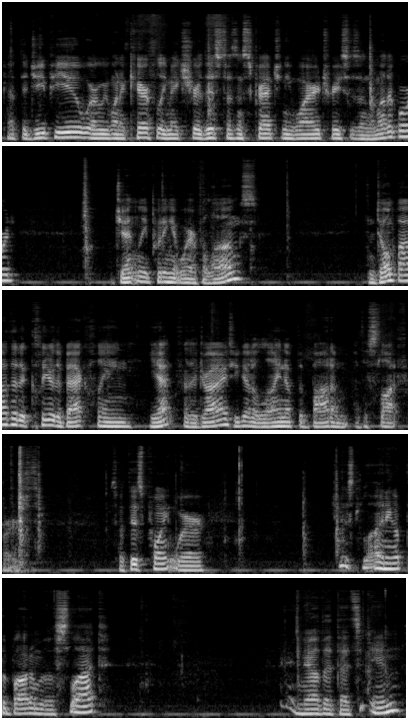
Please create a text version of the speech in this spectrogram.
Got the GPU where we want to carefully make sure this doesn't scratch any wire traces on the motherboard. Gently putting it where it belongs. And don't bother to clear the back plane yet for the drives. You got to line up the bottom of the slot first. So at this point we're just lining up the bottom of the slot. And now that that's in,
